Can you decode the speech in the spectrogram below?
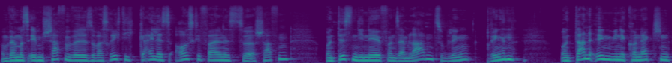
Und wenn man es eben schaffen würde, so was richtig Geiles, Ausgefallenes zu erschaffen und das in die Nähe von seinem Laden zu bringen, bringen und dann irgendwie eine Connection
